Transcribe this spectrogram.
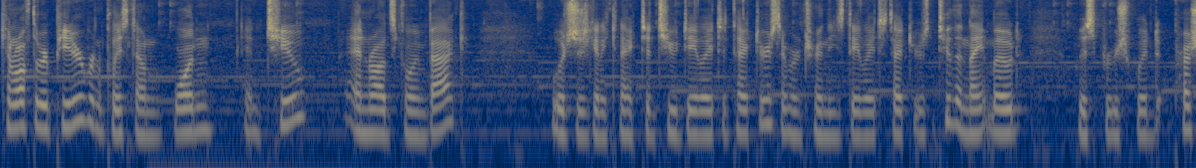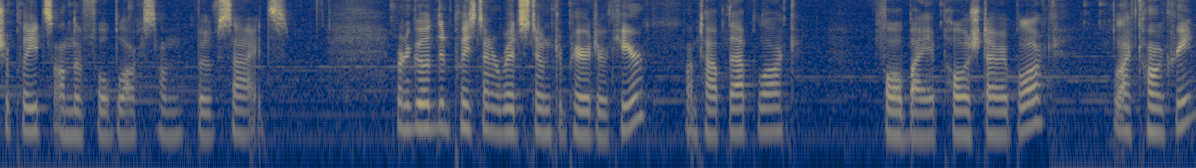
Coming off the repeater, we're going to place down one and two end rods going back, which is going to connect to two daylight detectors and return these daylight detectors to the night mode with spruce wood pressure plates on the full blocks on both sides. We're going to go ahead and place down a redstone comparator here on top of that block, followed by a polished diorite block, black concrete,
